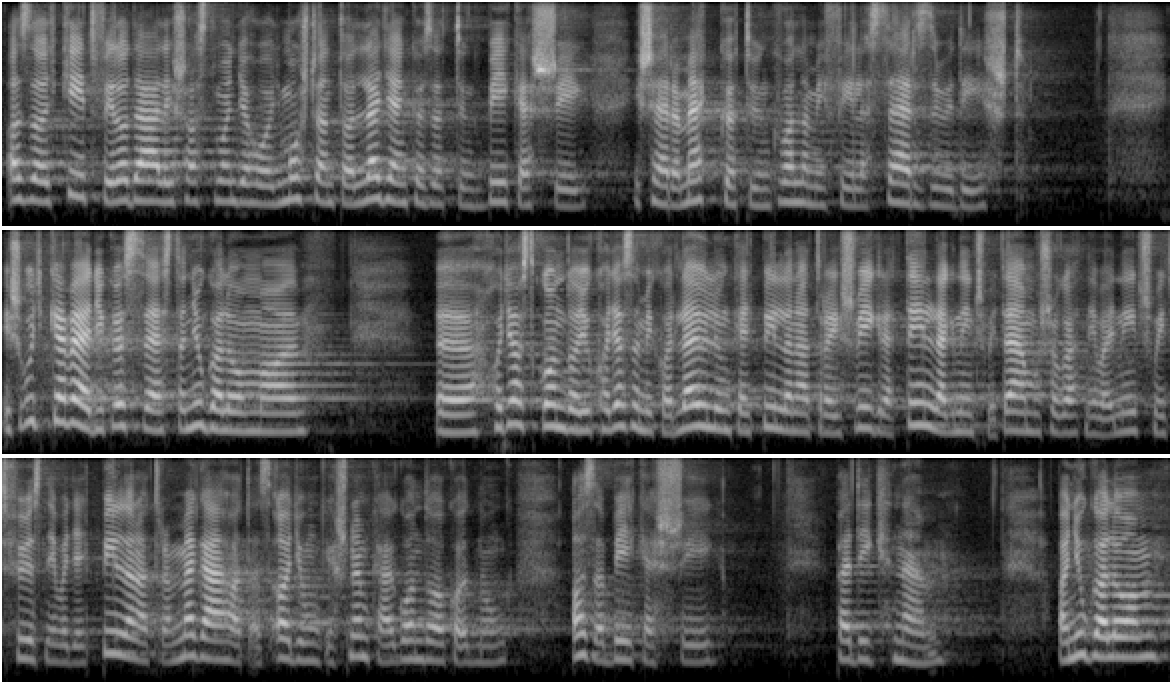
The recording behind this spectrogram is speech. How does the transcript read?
Azzal, hogy két fél odáll, és azt mondja, hogy mostantól legyen közöttünk békesség, és erre megkötünk valamiféle szerződést. És úgy keverjük össze ezt a nyugalommal, hogy azt gondoljuk, hogy az, amikor leülünk egy pillanatra, és végre tényleg nincs mit elmosogatni, vagy nincs mit főzni, vagy egy pillanatra megállhat az agyunk, és nem kell gondolkodnunk, az a békesség. Pedig nem. A nyugalom,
